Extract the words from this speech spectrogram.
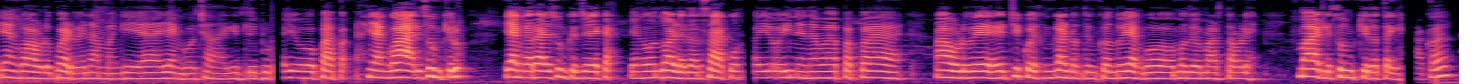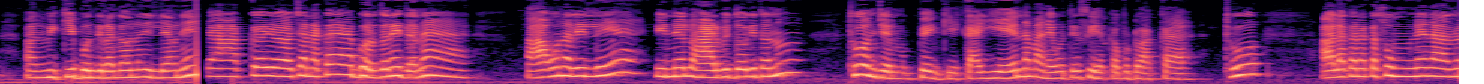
ಹೆಂಗೋ ಅವಳು ಬಡವೆ ನಮ್ಮಂಗೆ, ಹೆಂಗೋ ಚೆನ್ನಾಗಿರ್ಲಿ ಬಿಡು. ಅಯ್ಯೋ, ಪಾಪ, ಹೆಂಗೋ ಆಲಿ ಸುಮ್ಕಿರು. ಹೆಂಗಾರ ಆಲಿ ಸುಮ್ಕಿ ಜಯಕ ಹೆಂಗೋ ಒಂದು ಒಳ್ಳೆದಾರ ಸಾಕು. ಅಯ್ಯೋ, ಇನ್ನೇನವ ಪಾಪ? ಅವಳುವೆ ಚಿಕ್ಕ ವಯಸ್ಸಿನ ಗಂಡು ತಿನ್ಕೊಂಡು ಹೆಂಗೋ ಮದುವೆ ಮಾಡ್ತಾವಳೆ. ಮಾಡ್ಲಿ ಸುಮ್ಕಿರತ್ತಾಗ. ಯಾಕ? ಅವ್ನು ವಿಕಿ ಬಂದಿರಂಗ ಅವನಲ್ಲಿ ಇಲ್ಲೇ ಅವನೇ. ಯಾಕ ಚೆನ್ನಕ ಬರ್ದನೇ ಇದ್ದಾನ? ಅವನಲ್ಲಿ ಇಲ್ಲಿ ಇನ್ನೆಲ್ಲ ಹಾಳು ಬಿದ್ದೋಗಿದ್ದಾನು. ಥೂ ಅಂಜಲ್ ಬೆಂಕಿ ಕಾಯಿ, ಏನು ಮನೆ ಗೊತ್ತಿಗೆ ಸೇರ್ಕೊಬಿಟ್ಟು ಅಕ್ಕ. ಥೂ, ಅಲ್ಲ ಕನಕ ಸುಮ್ಮನೆ ನಾನು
